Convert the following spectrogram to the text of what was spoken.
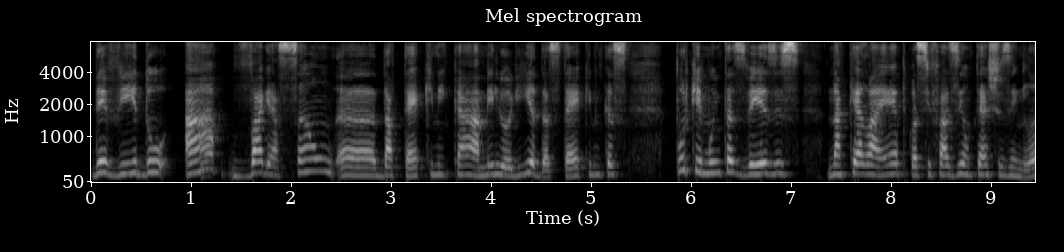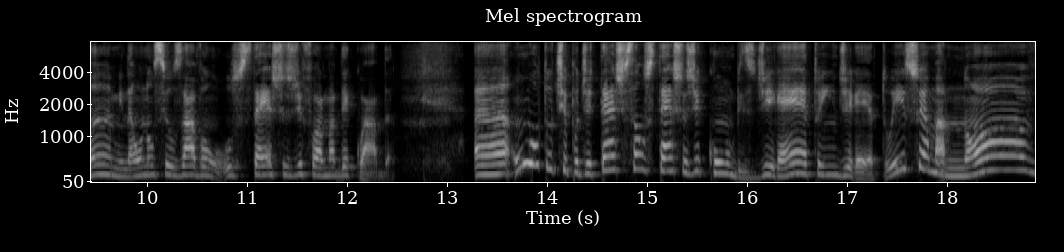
devido à variação uh, da técnica, à melhoria das técnicas, porque muitas vezes naquela época se faziam testes em lâmina ou não se usavam os testes de forma adequada. Uh, um outro tipo de teste são os testes de cumbis, direto e indireto. Isso é uma nova,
